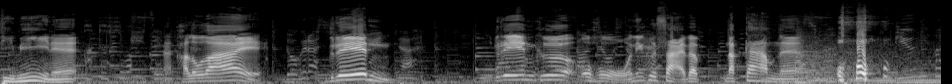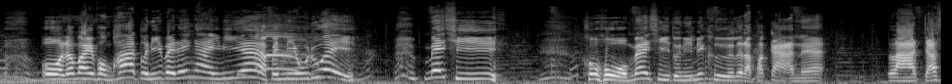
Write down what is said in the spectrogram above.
ทีมี่นะอะคาโรไลน์ดรินดรินคือ โอ้โห นี่คือสายแบบนักกล้ามนะ โอ้โหโอ้ทำไมผมพลาดตัวนี้ไปได้ไงเนี่ย เป็นนิวด้วย แม่ชี โอ้โห แม่ชีตัวนี้นี่คือระดับพักการนะลาจัส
